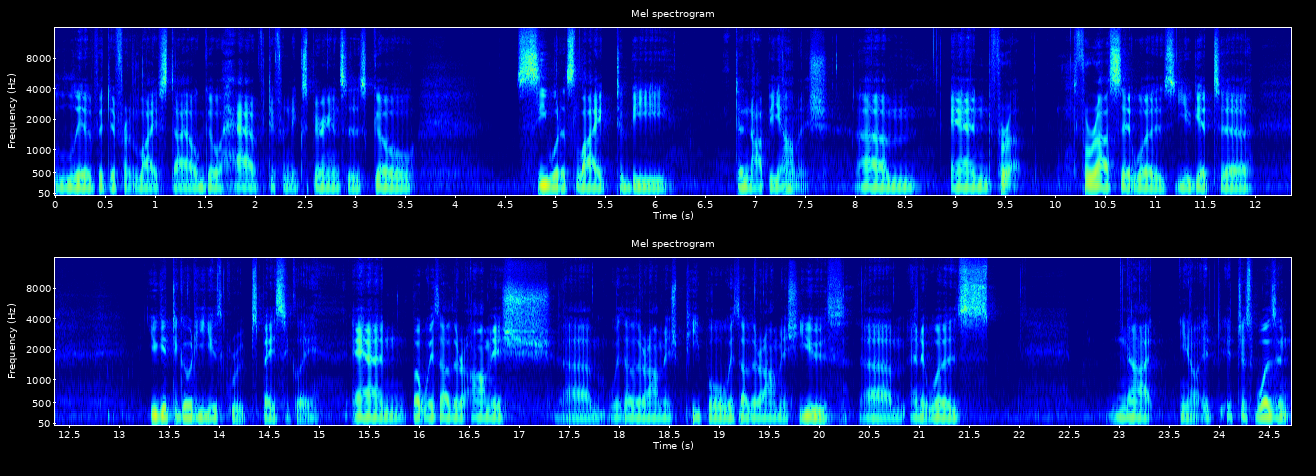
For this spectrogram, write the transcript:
live a different lifestyle, go have different experiences, go see what it's like to be to not be Amish. Um, and for for us, it was you get to you get to go to youth groups basically, and but with other Amish um, with other Amish people, with other Amish youth, um, and it was not you know it, it just wasn't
